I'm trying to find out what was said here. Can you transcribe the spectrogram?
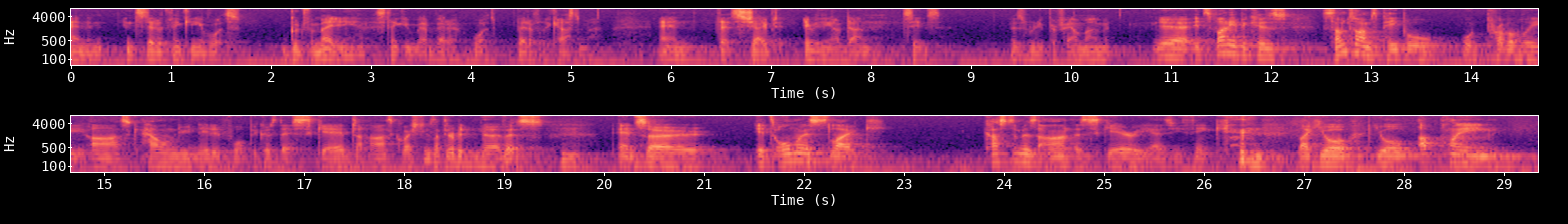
And instead of thinking of what's good for me is thinking about better what's better for the customer, and that's shaped everything I've done since. Was a really profound moment. Yeah, it's funny because sometimes people would probably ask, "How long do you need it for?" because they're scared to ask questions, like they're a bit nervous, mm. and so it's almost like customers aren't as scary as you think. like you're you're up playing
